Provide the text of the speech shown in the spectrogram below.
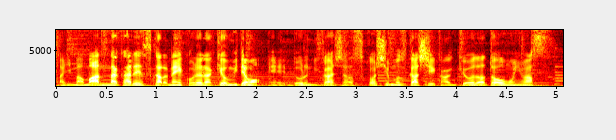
まあ、今真ん中ですからねこれだけを見ても、えー、ドルに関しては少し難しい環境だと思います。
